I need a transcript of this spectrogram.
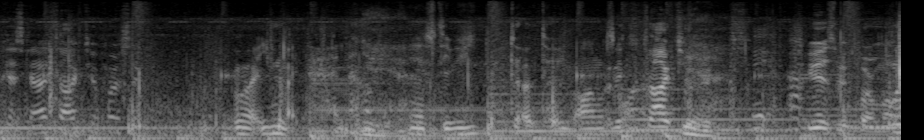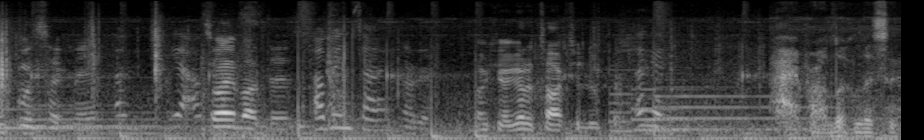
Lucas, can I talk to you for a second? What, you my dad now? Yeah. Yeah, Steve, you tell, tell you on I what's need going to on. talk to Yeah. her. Wait, uh, Excuse me for a moment. What, what's up, man? uh, yeah, I'll Sorry about this. I'll be inside. Okay, Okay, I gotta talk to Luca. Okay. All right, bro. Look, listen.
